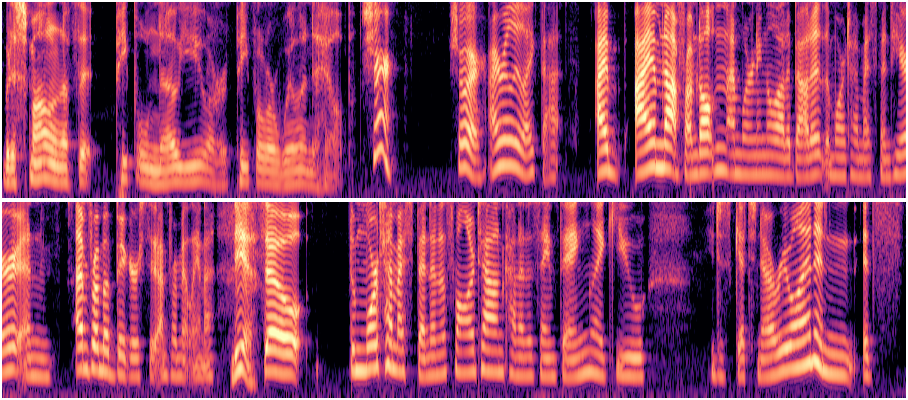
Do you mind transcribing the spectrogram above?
but it's small enough that people know you or people are willing to help. Sure. Sure. I really like that. I I am not from Dalton. I'm learning a lot about it the more time I spend here and I'm from a bigger city. I'm from Atlanta. Yeah. So the more time I spend in a smaller town, kind of the same thing. Like you you just get to know everyone and it's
